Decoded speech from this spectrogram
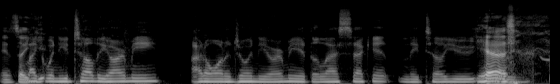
And it's like, Like, you- when you tell the army, I don't want to join the army at the last second, and they tell you, yes,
